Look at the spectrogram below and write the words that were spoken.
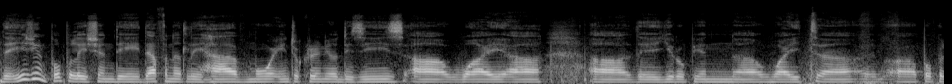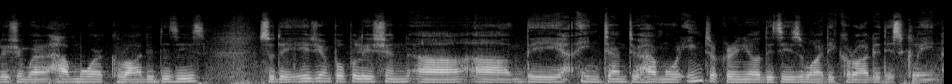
the Asian population, they definitely have more intracranial disease, uh, while uh, uh, the European uh, white uh, uh, population will have more carotid disease. So the Asian population, they intend to have more intracranial disease while the carotid is clean.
